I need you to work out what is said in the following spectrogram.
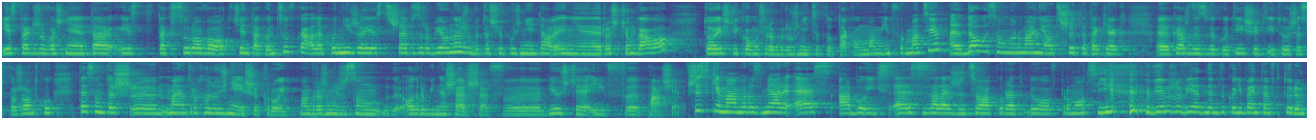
jest tak, że właśnie ta, jest tak surowo odcięta końcówka, ale poniżej jest szef zrobiony, żeby to się później dalej nie rozciągało. To jeśli komuś robi różnicę, to taką mam informację. E, Doły są normalnie odszyte, tak jak e, każdy zwykły t-shirt i tu już jest w porządku. Te są też, e, mają trochę luźniejszy krój. Mam wrażenie, że są odrobinę szersze w biuście i w pasie. Wszystkie mamy rozmiary S albo XS, zależy co akurat było w promocji. Wiem, że w jednym, tylko nie pamiętam w którym,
